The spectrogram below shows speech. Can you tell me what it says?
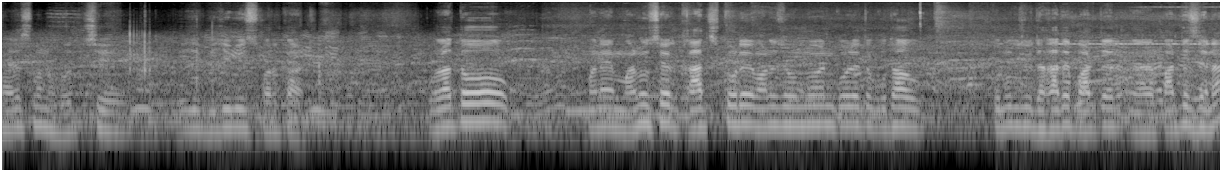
হ্যারাসমেন্ট হচ্ছে, এই যে বিজেপি সরকার। ওরা তো মানে মানুষের কাজ করে, মানুষের উন্নয়ন করে তো কোথাও কোনো কিছু দেখাতে পারতে, পারতেছে না।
